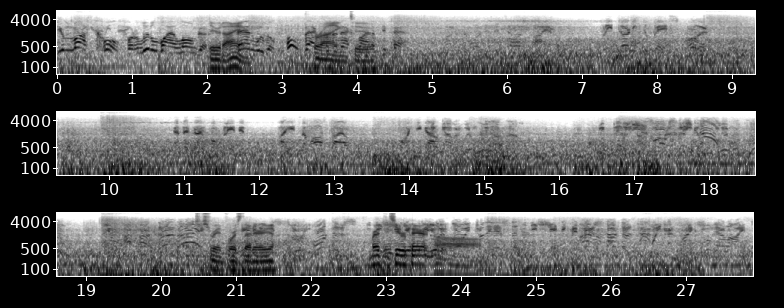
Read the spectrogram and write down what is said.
you must hold for a little while longer. Dude, I am Then we will fall back to the trying next to. Line of defense. Fire. Returning to base. Over. Attack time completed. I hit some hostile. Pointing out. Cover. We're moving out now. Repair reinforce vehicle. We will move. You upper. Just reinforce that area. Emergency repair. Going to Aw. the distance. Initiating repair started. We can break through their lines.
